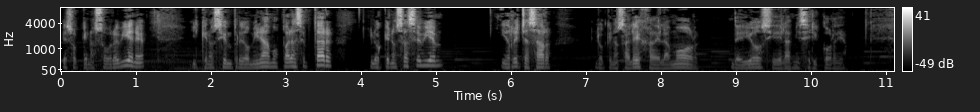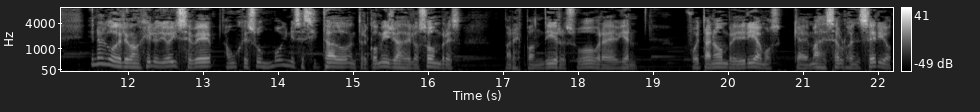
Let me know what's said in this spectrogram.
eso que nos sobreviene y que no siempre dominamos, para aceptar lo que nos hace bien y rechazar lo que nos aleja del amor de Dios y de la misericordia. En algo del Evangelio de hoy se ve a un Jesús muy necesitado, entre comillas, de los hombres para expandir su obra de bien. Fue tan hombre, diríamos, que además de serlo en serio,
